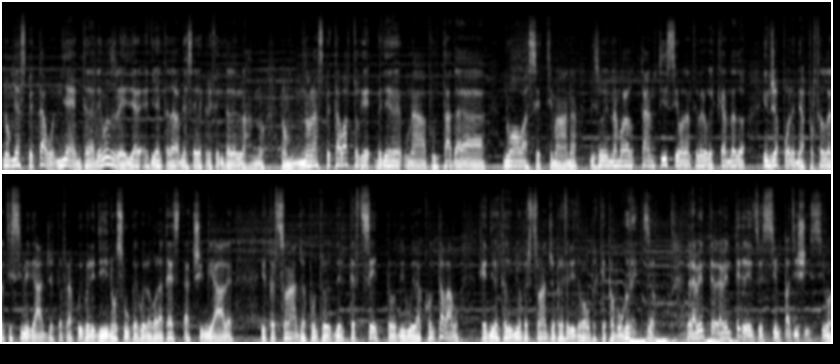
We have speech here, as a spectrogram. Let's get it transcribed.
non mi aspettavo niente da Demon Slayer, è diventata la mia serie preferita dell'anno, non, non aspettavo altro che vedere una puntata nuova a settimana, mi sono innamorato tantissimo, tant'è vero che è andato in Giappone mi ha portato tantissimi gadget fra cui quelli di Inosuke, quello con la testa a cinghiale, il personaggio appunto del terzetto di cui raccontavamo, che è diventato il mio personaggio preferito proprio perché è proprio grezzo, veramente veramente grezzo e simpaticissimo.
